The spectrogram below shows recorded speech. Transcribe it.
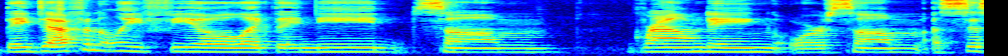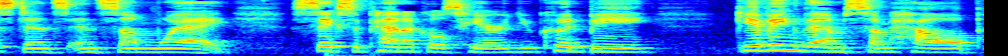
they definitely feel like they need some grounding or some assistance in some way. Six of Pentacles here. You could be giving them some help.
